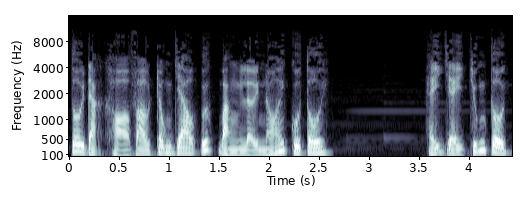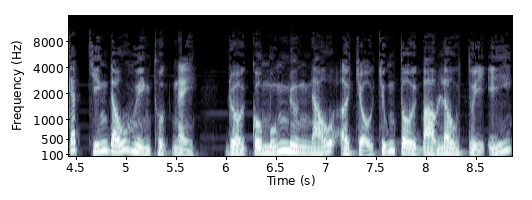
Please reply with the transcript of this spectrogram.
tôi đặt họ vào trong giao ước bằng lời nói của tôi. Hãy dạy chúng tôi cách chiến đấu huyền thuật này, rồi cô muốn nương náu ở chỗ chúng tôi bao lâu tùy ý,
